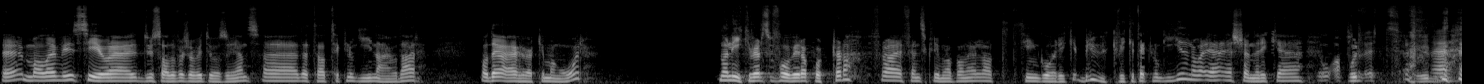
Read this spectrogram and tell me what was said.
Eh, Malin, vi sier jo, eh, Du sa det for så vidt du også, Jens. Eh, dette at teknologien er jo der. Og det har jeg hørt i mange år. Men allikevel så får vi rapporter da, fra FNs klimapanel at ting går ikke Bruker vi ikke teknologien? Eller jeg, jeg skjønner ikke Jo, absolutt. Eh,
